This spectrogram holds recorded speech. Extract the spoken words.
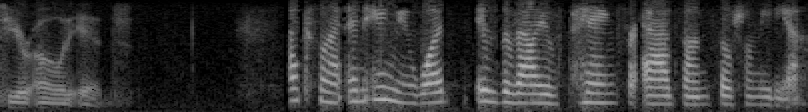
to your own ends. Excellent. And Amy, what is the value of paying for ads on social media?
